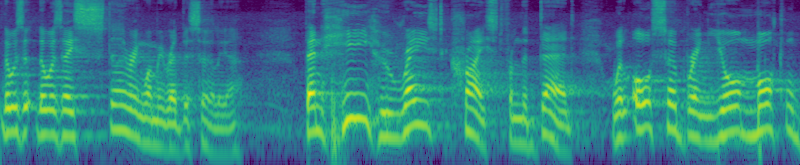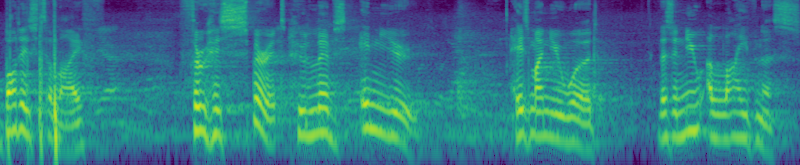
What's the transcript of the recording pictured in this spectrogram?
there, was a, there was a stirring when we read this earlier. Then he who raised Christ from the dead will also bring your mortal bodies to life through his spirit who lives in you. Here's my new word there's a new aliveness.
